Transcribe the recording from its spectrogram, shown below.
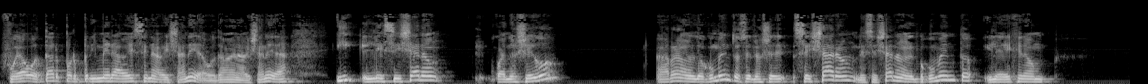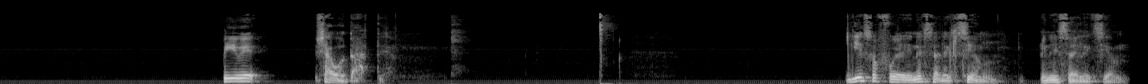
fue a votar por primera vez en Avellaneda, votaba en Avellaneda, y le sellaron, cuando llegó, agarraron el documento, se lo sellaron, le sellaron el documento y le dijeron, pibe, ya votaste. Y eso fue en esa elección, en esa elección.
